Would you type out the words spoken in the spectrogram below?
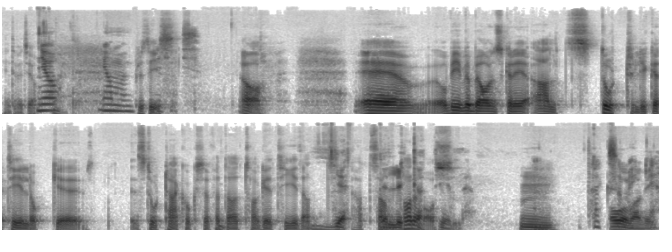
inte vet jag. Ja, ja men precis. precis. Ja. Eh, och vi vill bara önska dig allt stort lycka till och eh, stort tack också för att du har tagit tid att, att samtala med oss. Till. Mm. mm. Tack så Åh, mycket. vad vi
